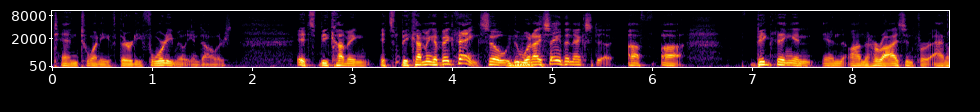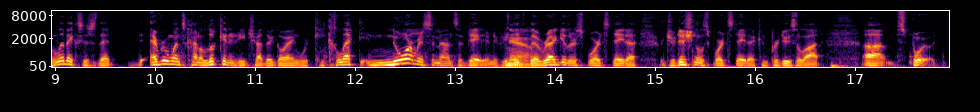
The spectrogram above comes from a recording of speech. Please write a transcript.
10, 20, 30, 40 million dollars. It's becoming it's becoming a big thing. So when I say the next uh, uh, big thing in, in on the horizon for analytics is that everyone's kind of looking at each other, going, "We can collect enormous amounts of data." And if you Yeah. think the regular sports data or traditional sports data can produce a lot, um, sport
